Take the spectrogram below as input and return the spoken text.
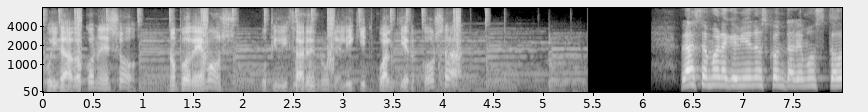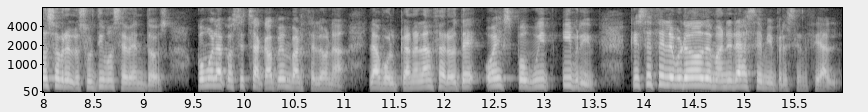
Cuidado con eso. No podemos utilizar en un e-liquid cualquier cosa. La semana que viene os contaremos todo sobre los últimos eventos, como la cosecha CAP en Barcelona, la Volcana Lanzarote o Expo With Hybrid, que se celebró de manera semipresencial.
